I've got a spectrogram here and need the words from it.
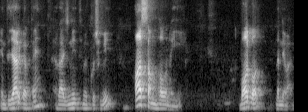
इंतज़ार करते हैं। राजनीति में कुछ भी असंभव नहीं है। बहुत बहुत धन्यवाद।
